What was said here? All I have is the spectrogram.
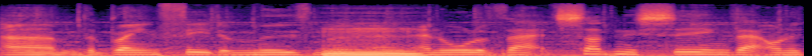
um, the Brainfeeder movement, Mm. and, and all of that. Suddenly seeing that on a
